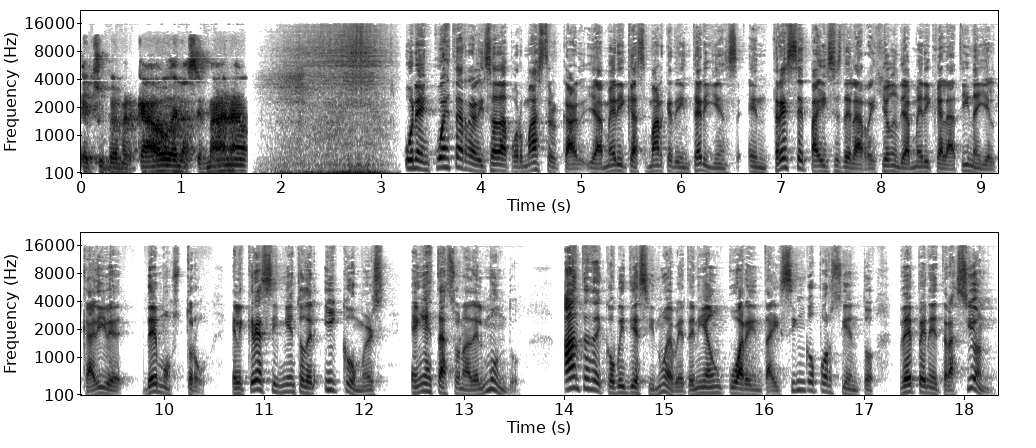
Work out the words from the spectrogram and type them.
el supermercado de la semana. Una encuesta realizada por Mastercard y America's Market Intelligence en 13 países de la región de América Latina y el Caribe demostró el crecimiento del e-commerce en esta zona del mundo. Antes de COVID-19 tenía un 45% de penetración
